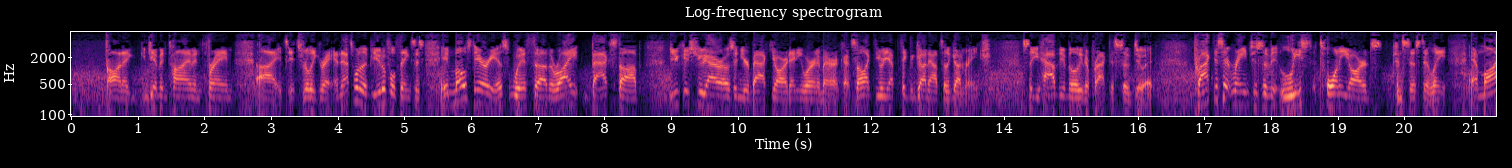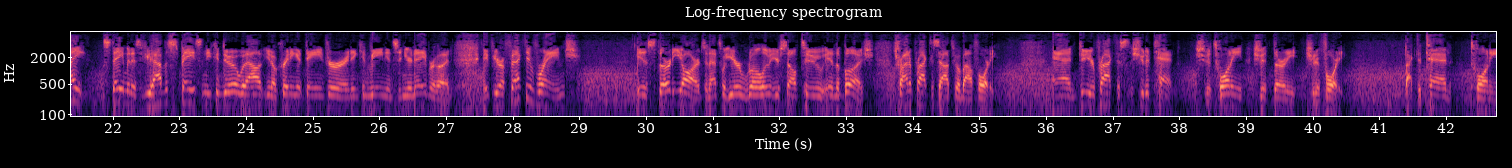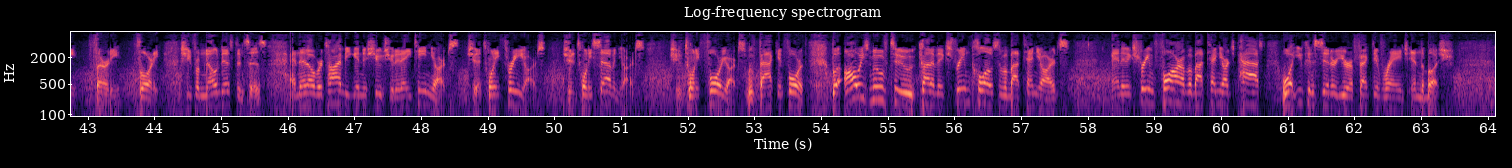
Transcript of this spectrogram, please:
on a given time and frame. Uh, it's it's really great, and that's one of the beautiful things is in most areas with uh, the right backstop, you can shoot arrows in your backyard anywhere in America. It's not like you have to take the gun out to the gun range, so you have the ability to practice. So do it. Practice at ranges of at least 20 yards consistently, and my statement is if you have a space and you can do it without, you know, creating a danger or an inconvenience in your neighborhood, if your effective range is 30 yards, and that's what you're going to limit yourself to in the bush, try to practice out to about 40. And do your practice, shoot at 10, shoot at 20, shoot at 30, shoot at 40. Back to 10, 20, 30, 40. Shoot from known distances, and then over time begin to shoot. Shoot at 18 yards, shoot at 23 yards, shoot at 27 yards, shoot at 24 yards. Move back and forth, but always move to kind of extreme close of about 10 yards, and an extreme far of about 10 yards past what you consider your effective range in the bush.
